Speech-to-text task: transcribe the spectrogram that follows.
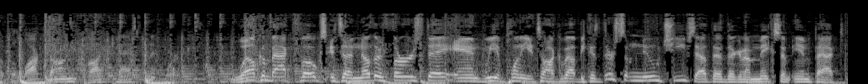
of the Locked On Podcast Network. Welcome back, folks. It's another Thursday, and we have plenty to talk about because there's some new Chiefs out there that are going to make some impact.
